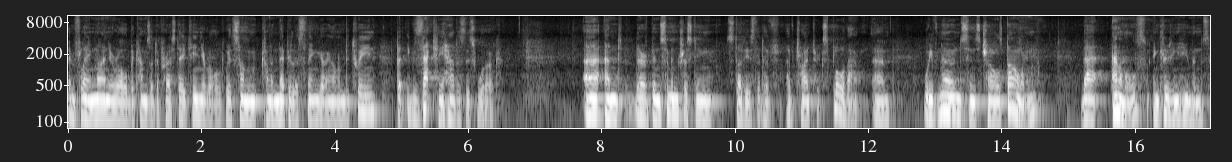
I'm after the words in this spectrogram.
inflamed nine year old becomes a depressed 18 year old with some kind of nebulous thing going on in between, but exactly how does this work? Uh, and there have been some interesting studies that have, have tried to explore that. Um, we've known since Charles Darwin that animals, including humans,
